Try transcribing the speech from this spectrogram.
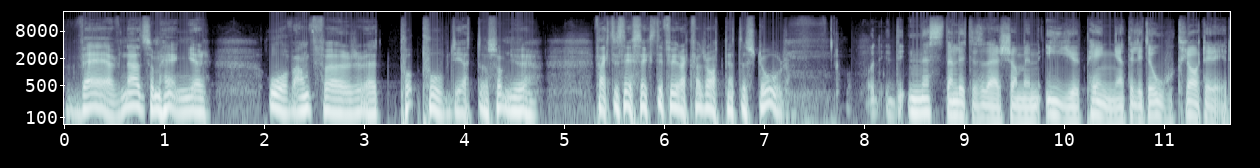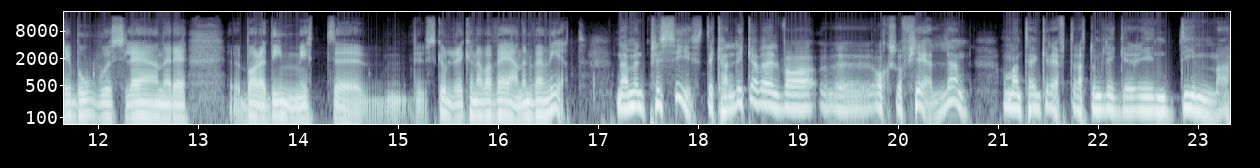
vävnad som hänger ovanför podiet och som ju faktiskt är 64 kvadratmeter stor. Och nästan lite sådär som en EU-peng, att det är lite oklart. Är det Bohuslän? Är det bara dimmigt? Eh, skulle det kunna vara Vänern? Vem vet? Nej men precis, det kan lika väl vara eh, också fjällen. Om man tänker efter att de ligger i en dimma.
